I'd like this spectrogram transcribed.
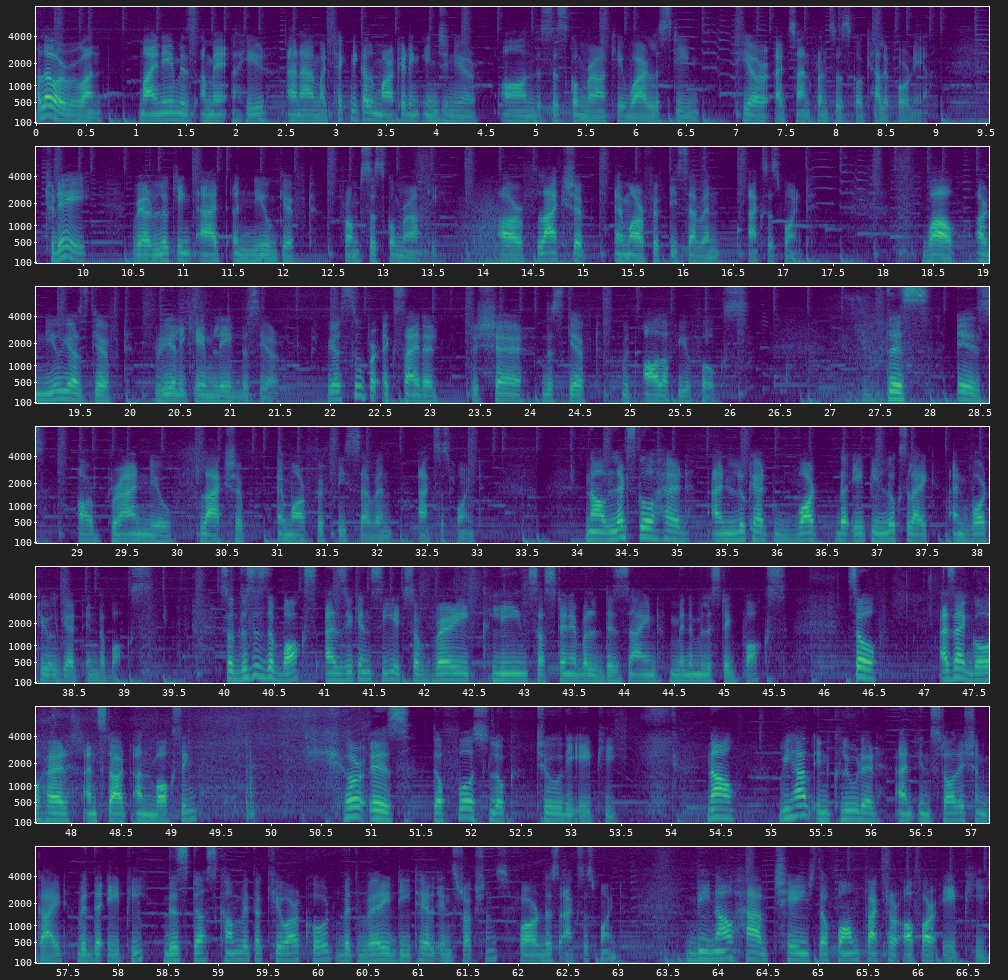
Hello everyone, my name is Amey Ahir and I'm a technical marketing engineer on the Cisco Meraki wireless team here at San Francisco, California. Today, we are looking at a new gift from Cisco Meraki, our flagship MR57 access point. Wow, our New Year's gift really came late this year. We are super excited to share this gift with all of you folks. This is our brand new flagship MR57 access point. Now let's go ahead and look at what the AP looks like and what you will get in the box. So this is the box. As you can see, it's a very clean, sustainable, designed, minimalistic box. So as I go ahead and start unboxing, here is the first look to the AP. Now, we have included an installation guide with the AP. This does come with a QR code with very detailed instructions for this access point. We now have changed the form factor of our AP.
